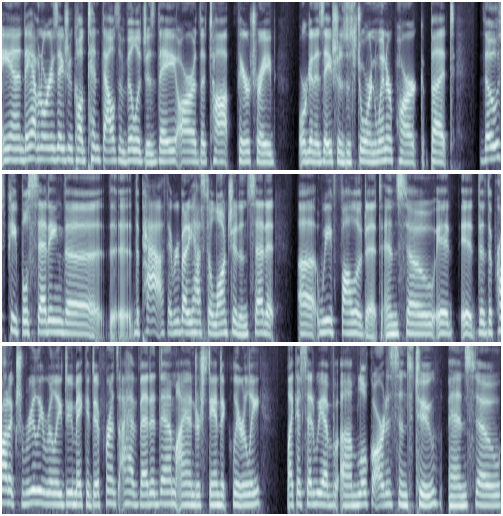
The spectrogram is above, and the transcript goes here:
And they have an organization called 10,000 Villages. They are the top fair trade organizations, a store in Winter Park. But those people setting the, the the path, everybody has to launch it and set it. Uh, we've followed it, and so it it the, the products really really do make a difference. I have vetted them. I understand it clearly. Like I said, we have um, local artisans too, and so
